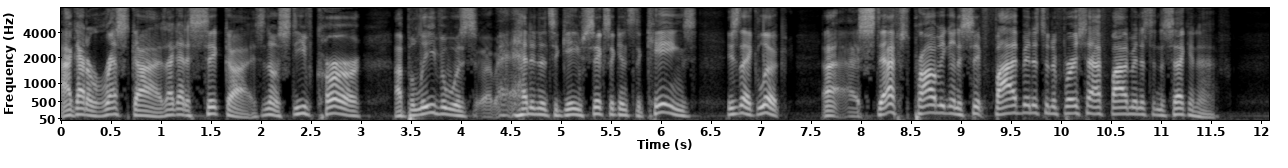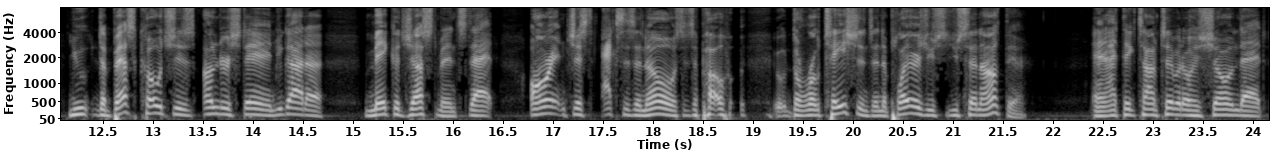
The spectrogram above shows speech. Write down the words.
I got to rest guys. I got to sit guys. No, Steve Kerr, I believe it was uh, headed into Game Six against the Kings. He's like, look, uh, uh, Steph's probably going to sit five minutes in the first half, five minutes in the second half. You, the best coaches understand you got to make adjustments that aren't just X's and O's. It's about the rotations and the players you you send out there. And I think Tom Thibodeau has shown that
